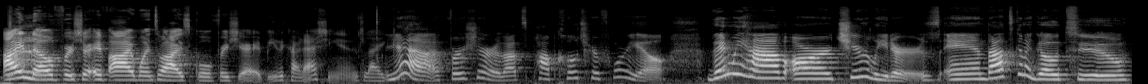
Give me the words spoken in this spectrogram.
I know for sure if I went to high school, for sure it'd be the Kardashians. Like, yeah, for sure. That's pop culture for you. Then we have our cheerleaders, and that's going to go to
